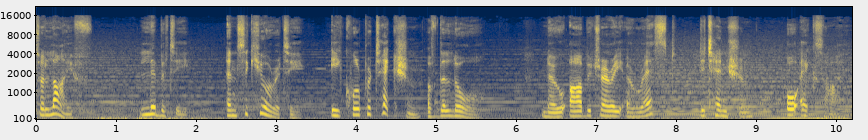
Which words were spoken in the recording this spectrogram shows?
to life, liberty and security, equal protection of the law no arbitrary arrest, detention, or exile.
